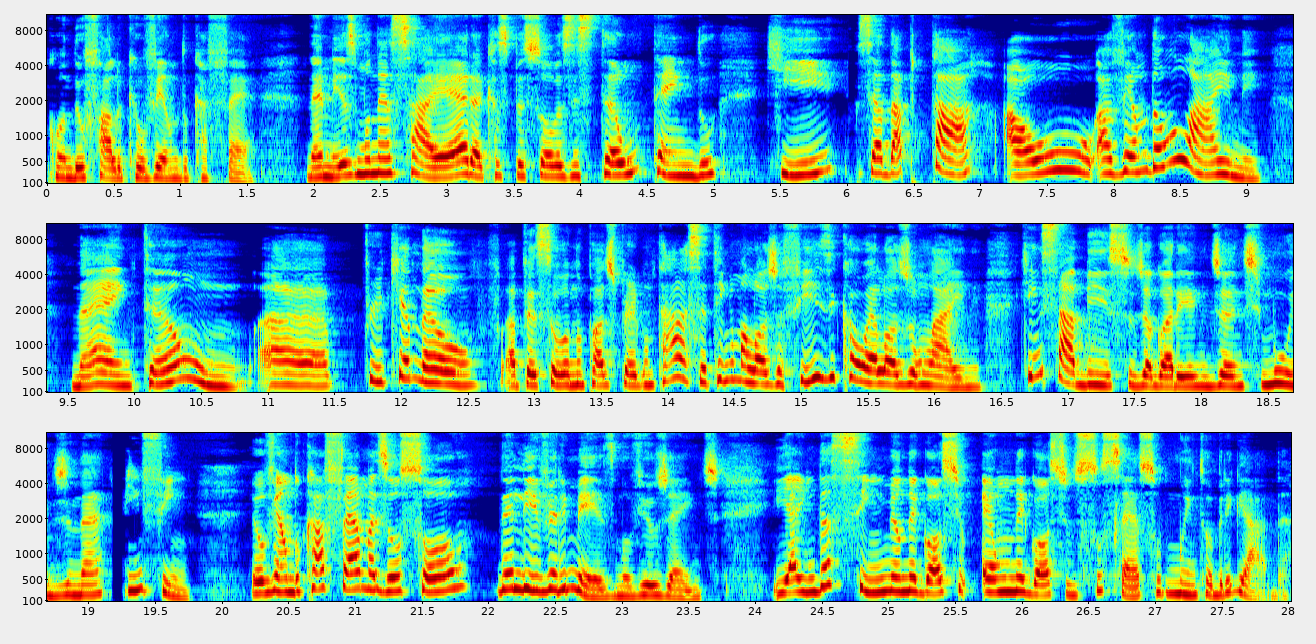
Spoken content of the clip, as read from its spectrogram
quando eu falo que eu vendo café, né? Mesmo nessa era que as pessoas estão tendo que se adaptar ao à venda online, né? Então, uh, Por que não? A pessoa não pode perguntar: ah, você tem uma loja física ou é loja online? Quem sabe isso de agora em diante mude, né? Enfim, eu vendo café, mas eu sou delivery mesmo, viu, gente? E ainda assim, meu negócio é um negócio de sucesso. Muito obrigada.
